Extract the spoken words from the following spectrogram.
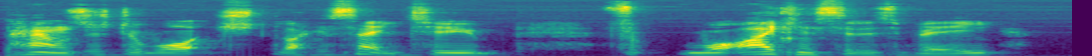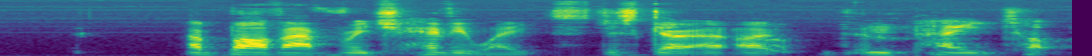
pounds just to watch, like I say, two what I consider to be above average heavyweights. Just go uh, uh, and pay top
